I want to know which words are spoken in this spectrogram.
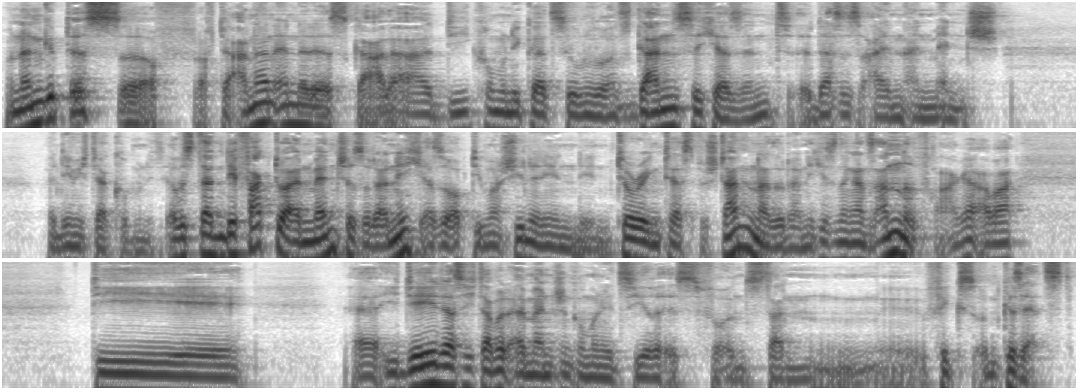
Und dann gibt es äh, auf, auf der anderen Ende der Skala die Kommunikation, wo wir uns ganz sicher sind, äh, das ist ein, ein Mensch, mit dem ich da kommuniziere. Ob es dann de facto ein Mensch ist oder nicht, also ob die Maschine den, den Turing-Test bestanden hat oder nicht, ist eine ganz andere Frage. Aber die äh, Idee, dass ich damit einem Menschen kommuniziere, ist für uns dann äh, fix und gesetzt.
